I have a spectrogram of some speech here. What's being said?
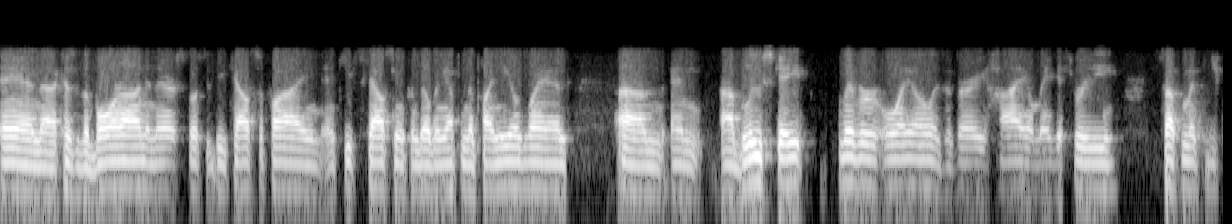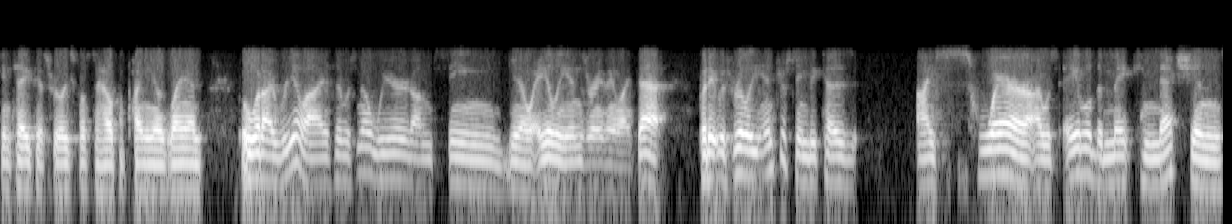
and because uh, of the boron in there, supposed to decalcify and, and keeps calcium from building up in the pineal gland. Um, and uh, blue skate liver oil is a very high omega three supplement that you can take that's really supposed to help the pineal gland. But what I realized, there was no weird, I'm seeing, you know, aliens or anything like that. But it was really interesting because I swear I was able to make connections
